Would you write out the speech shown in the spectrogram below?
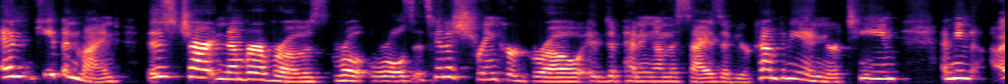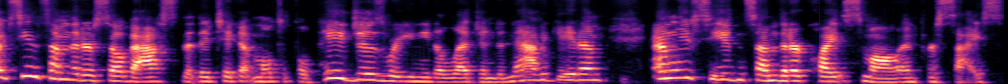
And keep in mind, this chart number of rows ro roles, it's going to shrink or grow eh, depending on the size of your company and your team. I mean, I've seen some that are so vast that they take up multiple pages where you need a legend to navigate them. And we've seen some that are quite small and precise.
